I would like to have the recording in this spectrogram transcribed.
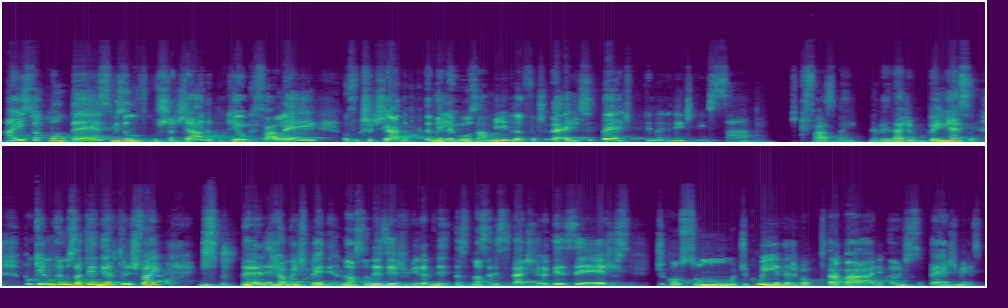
Aí isso acontece, mas eu não fico chateada porque eu que falei, eu fico chateada porque também levou os amigos, a gente se perde porque a gente nem sabe o que faz bem. Na verdade, é bem essa, porque nunca nos atenderam, então a gente vai né, realmente perder. Nosso desejo vira, nossa necessidade vira desejos de consumo, de comida, de trabalho, então a gente se perde mesmo.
